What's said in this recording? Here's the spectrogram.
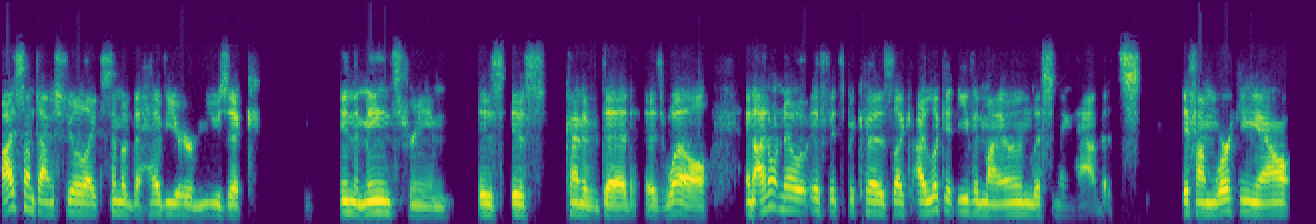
I sometimes feel like some of the heavier music in the mainstream is is kind of dead as well. And I don't know if it's because like I look at even my own listening habits. If I'm working out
